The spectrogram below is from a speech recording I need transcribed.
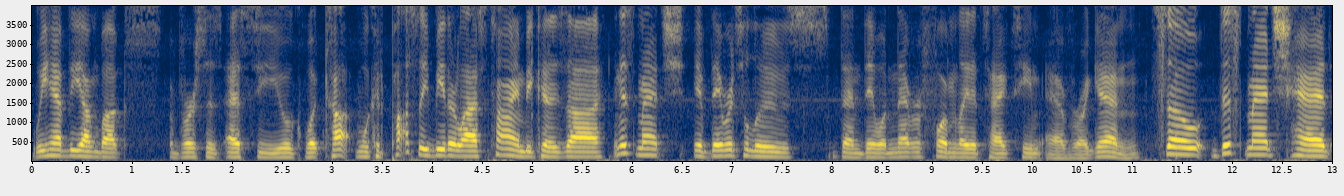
we have the Young Bucks versus SCU. What, co- what could possibly be their last time because uh, in this match, if they were to lose, then they would never formulate a tag team ever again. So this match had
